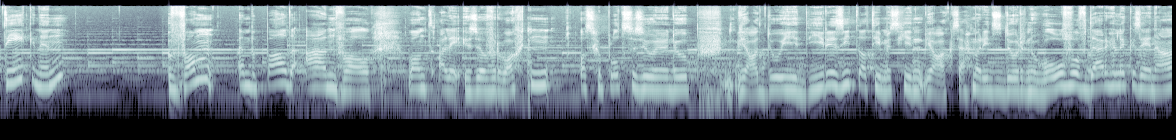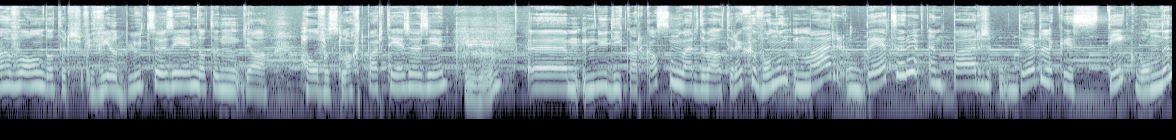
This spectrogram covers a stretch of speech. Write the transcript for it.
tekenen van een bepaalde aanval. Want allez, je zou verwachten, als je plots zo'n hoop ja, dode dieren ziet, dat die misschien, ja, ik zeg maar iets, door een wolf of dergelijke zijn aangevallen, dat er veel bloed zou zijn, dat een ja, halve slachtpartij zou zijn. Mm nu, die karkassen werden wel teruggevonden, maar buiten een paar duidelijke steekwonden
